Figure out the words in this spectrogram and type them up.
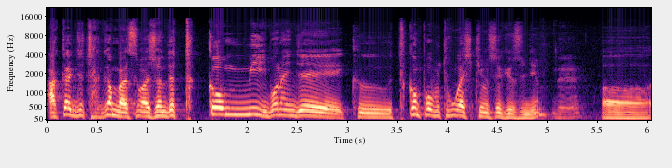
아까 이제 잠깐 말씀하셨는데 특검이 이번에 이제 그 특검법을 통과시키면서 교수님, 네. 어,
